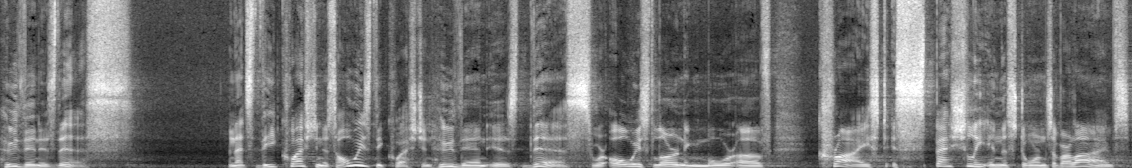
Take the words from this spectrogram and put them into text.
Who then is this? And that's the question. It's always the question who then is this? We're always learning more of Christ, especially in the storms of our lives.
